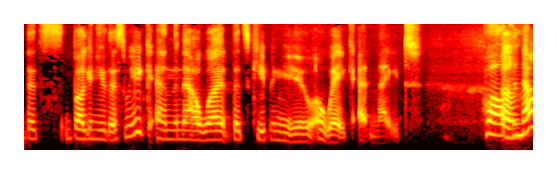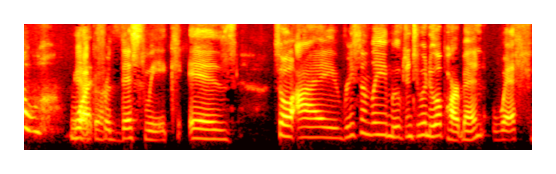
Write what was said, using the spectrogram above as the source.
that's bugging you this week and the now what that's keeping you awake at night. Well, the Um, now what go for this week is so I recently moved into a new apartment with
